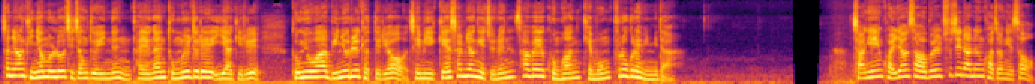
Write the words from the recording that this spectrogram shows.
천연기념물로 지정되어 있는 다양한 동물들의 이야기를 동요와 민요를 곁들여 재미있게 설명해주는 사회공헌 개몽 프로그램입니다. 장애인 관련 사업을 추진하는 과정에서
